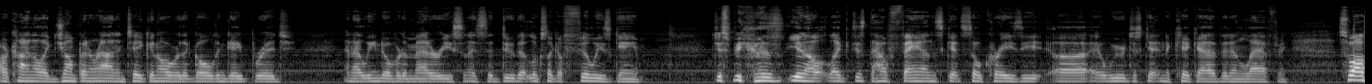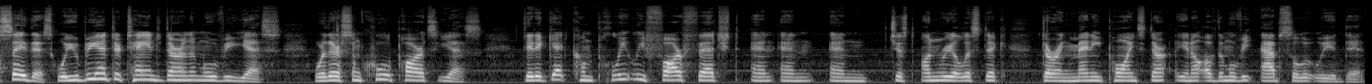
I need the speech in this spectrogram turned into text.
are kind of like jumping around and taking over the Golden Gate Bridge and I leaned over to Matarese and I said, "Dude, that looks like a Phillies game." Just because you know, like just how fans get so crazy, uh, we were just getting a kick out of it and laughing. So I'll say this: Will you be entertained during the movie? Yes. Were there some cool parts? Yes. Did it get completely far fetched and and and just unrealistic during many points, you know, of the movie? Absolutely, it did.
